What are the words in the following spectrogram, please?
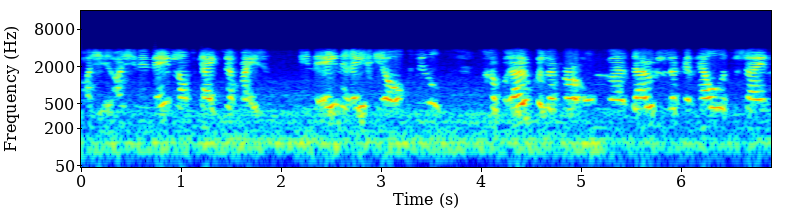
als, je, als je in Nederland kijkt, zeg maar, is het in de ene regio ook veel gebruikelijker om uh, duidelijk en helder te zijn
